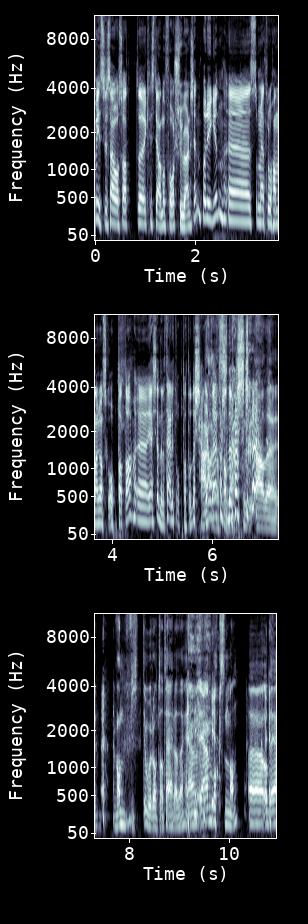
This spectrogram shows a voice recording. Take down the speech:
viser det seg også at eh, Cristiano får sjueren sin på ryggen, eh, som jeg tror han er ganske opptatt av. Eh, jeg kjenner at jeg er litt opptatt av det sjøl, ja, det er kanskje samme. det verste. Ja, det er vanvittig hvor opptatt jeg er av det. Jeg, jeg er en voksen mann, og det,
